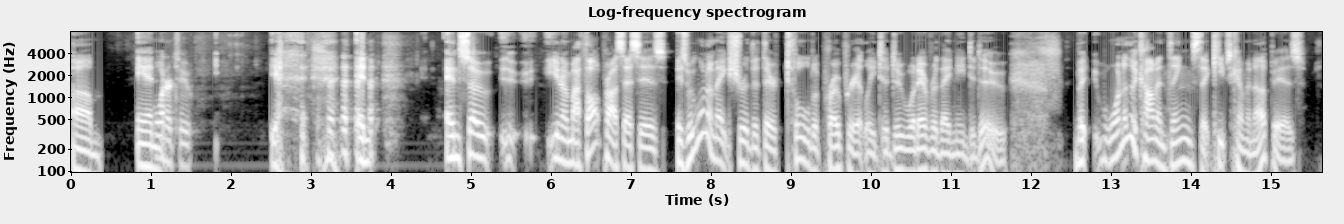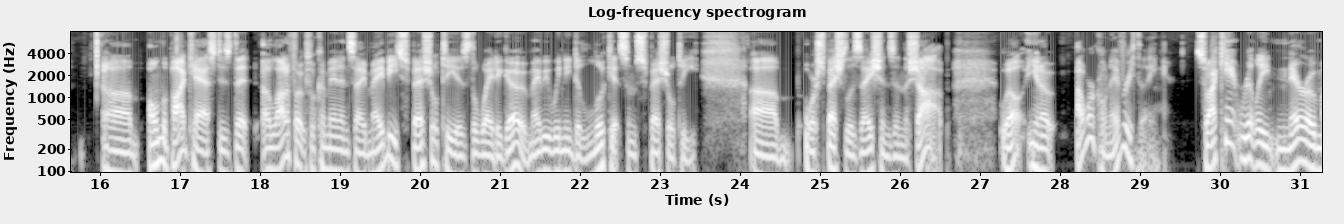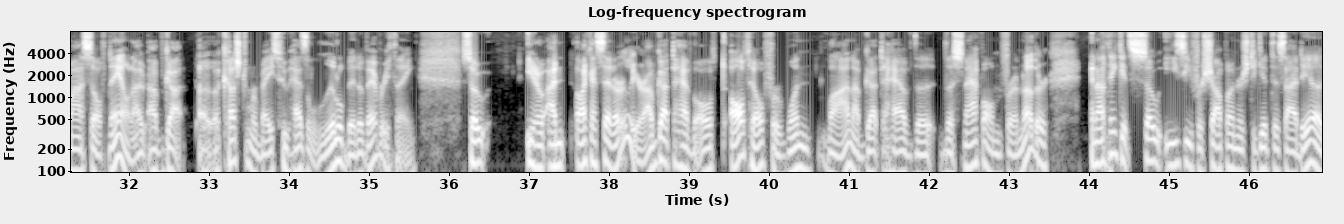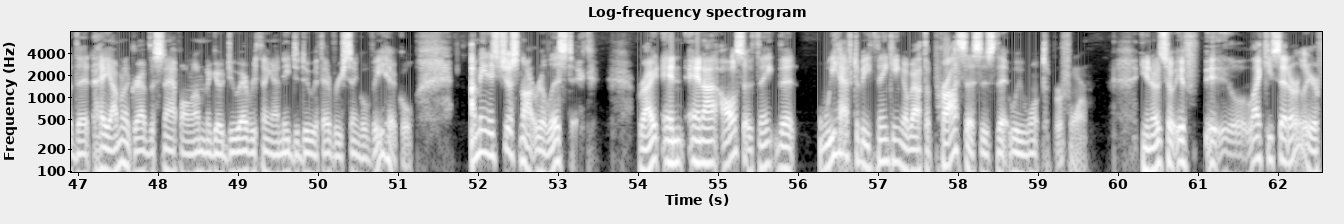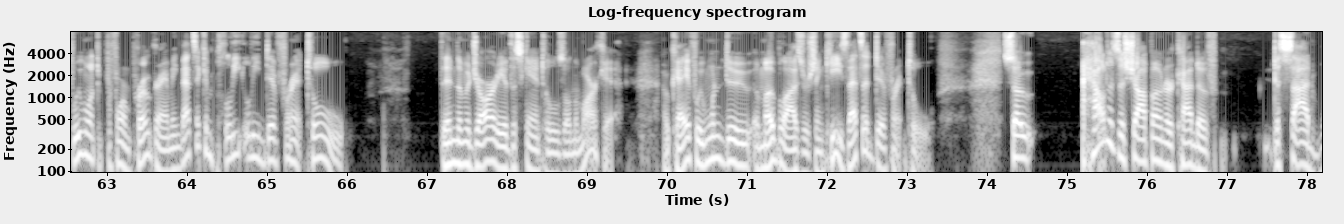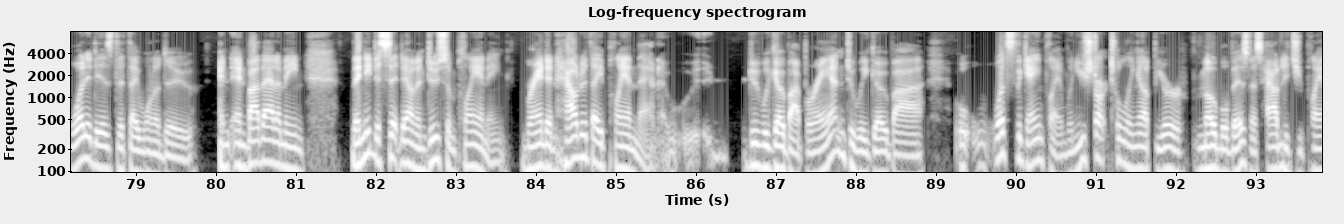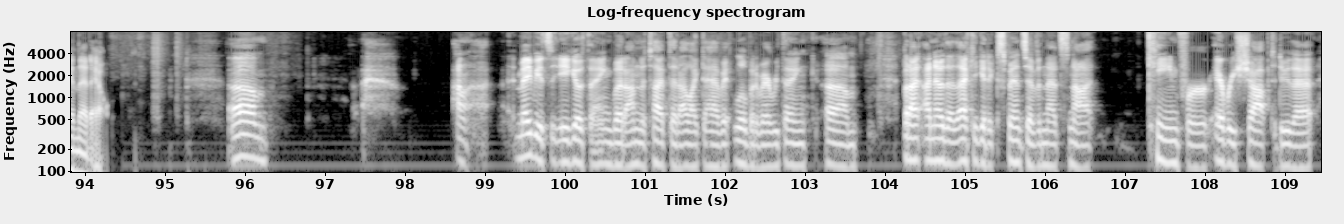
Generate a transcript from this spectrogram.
Um, and one or two. Yeah, and and so you know my thought process is is we want to make sure that they're tooled appropriately to do whatever they need to do but one of the common things that keeps coming up is um, on the podcast is that a lot of folks will come in and say maybe specialty is the way to go. Maybe we need to look at some specialty um, or specializations in the shop. Well, you know, I work on everything. So I can't really narrow myself down. I, have got a, a, customer base who has a little bit of everything. So, you know, I like I said earlier, I've got to have the Autel for one line. I've got to have the the Snap on for another, and I think it's so easy for shop owners to get this idea that hey, I'm going to grab the Snap on. I'm going to go do everything I need to do with every single vehicle. I mean, it's just not realistic, right? And and I also think that we have to be thinking about the processes that we want to perform. You know, so if, like you said earlier, if we want to perform programming, that's a completely different tool than the majority of the scan tools on the market. Okay. If we want to do immobilizers and keys, that's a different tool. So, how does a shop owner kind of decide what it is that they want to do? And and by that I mean they need to sit down and do some planning. Brandon, how do they plan that? Do we go by brand? Do we go by what's the game plan when you start tooling up your mobile business? How did you plan that out? Um, I don't. Maybe it's an ego thing, but I'm the type that I like to have a little bit of everything. Um, but I, I know that that could get expensive, and that's not keen for every shop to do that.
